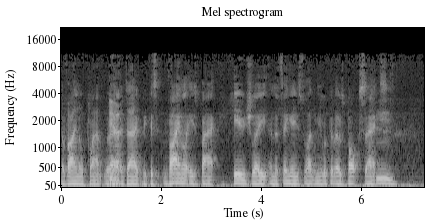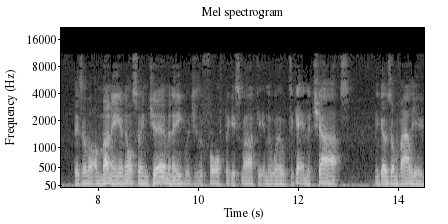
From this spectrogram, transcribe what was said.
a vinyl plant without Yeah. a doubt because vinyl is back hugely. And the thing is, like when you look at those box sets, Mm. There's a lot of money, and also in Germany, which is the fourth biggest market in the world, to get in the charts, it goes on value.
